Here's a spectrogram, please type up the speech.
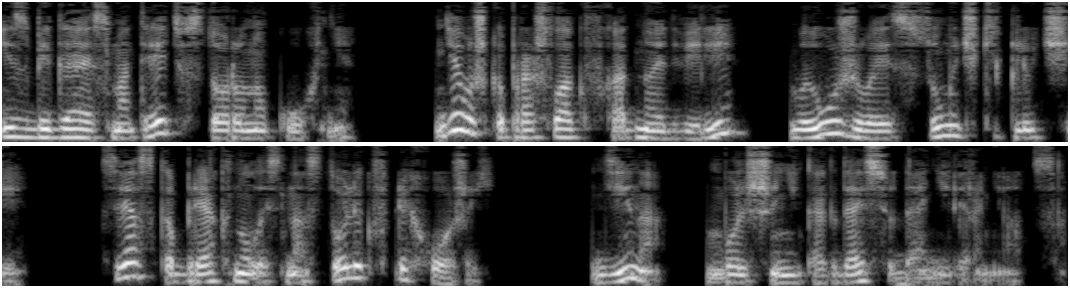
избегая смотреть в сторону кухни. Девушка прошла к входной двери, выуживая из сумочки ключи. Связка брякнулась на столик в прихожей. Дина больше никогда сюда не вернется.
